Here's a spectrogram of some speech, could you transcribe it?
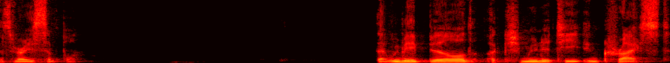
it's very simple that we may build a community in Christ,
